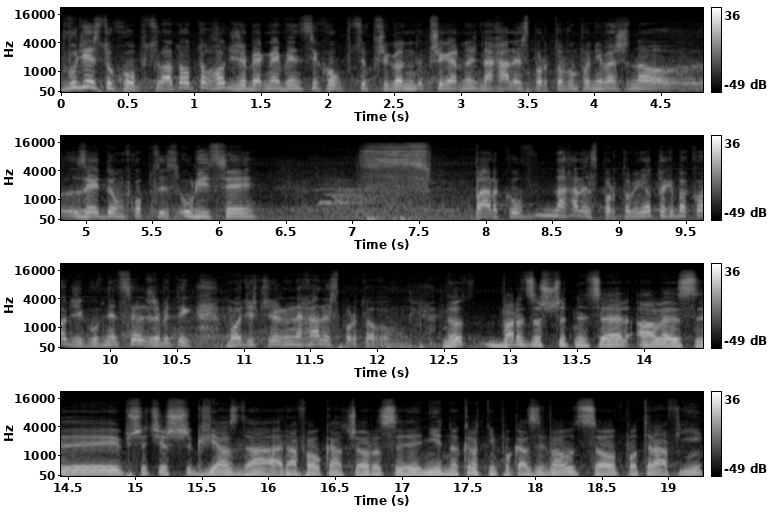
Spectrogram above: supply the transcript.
20 chłopców. A to o to chodzi, żeby jak najwięcej chłopców przygarnąć na halę sportową, ponieważ no, zejdą chłopcy z ulicy, z parków na halę sportową. I o to chyba chodzi. Główny cel, żeby tych młodzież przyciągnąć na halę sportową. No, bardzo szczytny cel, ale z, y, przecież gwiazda Rafał Kaczor z, niejednokrotnie pokazywał, co potrafi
